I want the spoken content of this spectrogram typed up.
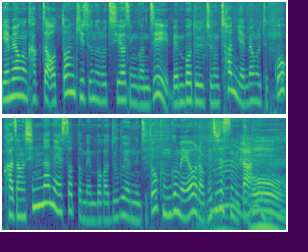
예명은 각자 어떤 기준으로 지어진 건지 멤버들 중 첫 예명을 듣고 가장 심란해했었던 멤버가 누구였는지도 궁금해요라고 해주셨습니다. 오.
